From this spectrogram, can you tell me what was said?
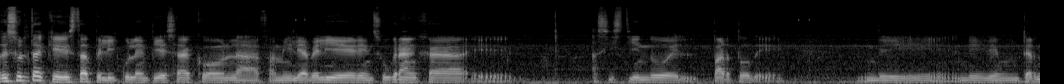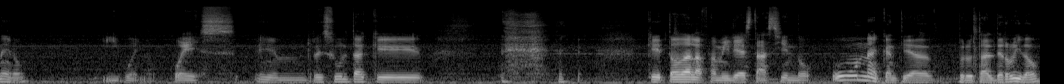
Resulta que esta película empieza con la familia Bellier en su granja eh, asistiendo el parto de, de, un ternero. Y bueno, pues em, resulta que, que toda la familia está haciendo una cantidad brutal de ruido.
